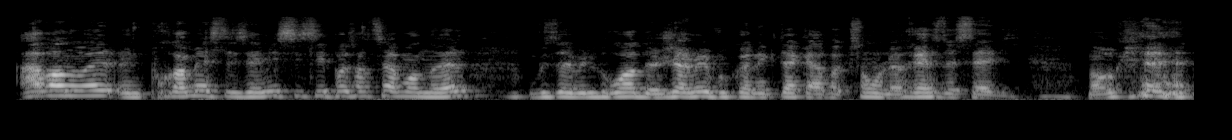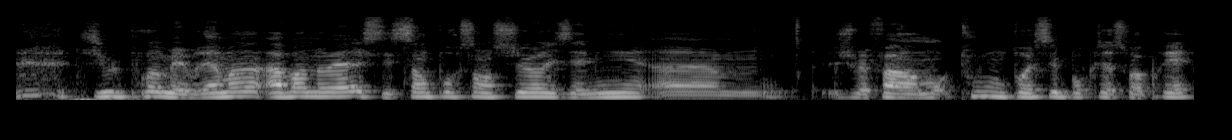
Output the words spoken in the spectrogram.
avant Noël, une promesse, les amis, si c'est pas sorti avant Noël, vous avez le droit de jamais vous connecter à Cavaxon le reste de sa vie. Donc, je vous le promets, vraiment, avant Noël, c'est 100% sûr, les amis. Euh, je vais faire tout mon possible pour que ce soit prêt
